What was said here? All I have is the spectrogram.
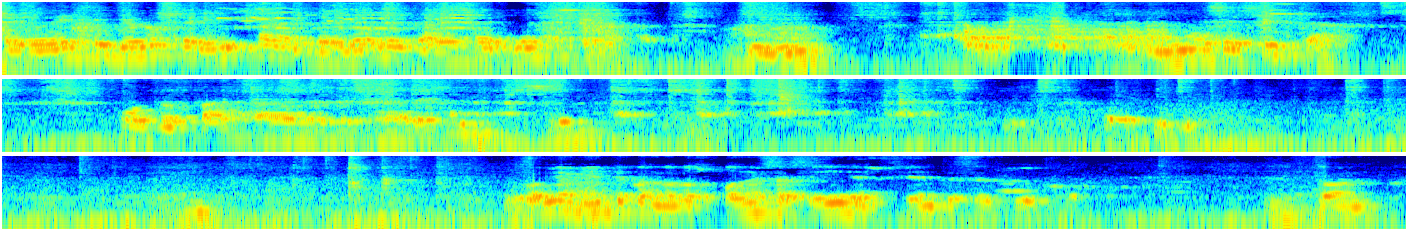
Pero ese yo lo pedí para el dolor de cabeza de hierro. Necesita otro para el dolor de cabeza. Obviamente cuando los pones así sientes el flujo electrónico.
